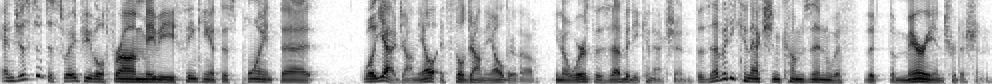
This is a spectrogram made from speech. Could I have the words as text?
And just to dissuade people from maybe thinking at this point that, well, yeah, John the El- it's still John the Elder though. You know, where's the Zebedee connection? The Zebedee connection comes in with the the Marian tradition,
